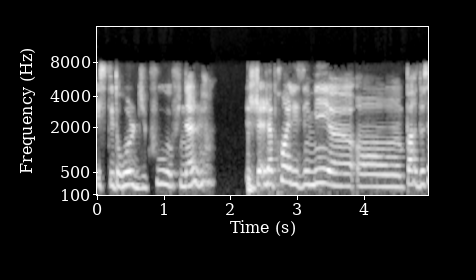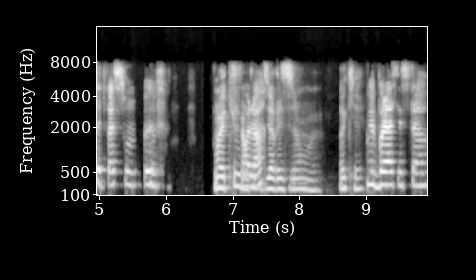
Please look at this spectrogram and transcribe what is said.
Et c'était drôle, du coup, au final. J'apprends à les aimer euh, en... par de cette façon. ouais, tu fais un peu de dérision. Ok. Mais voilà, c'est ça.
